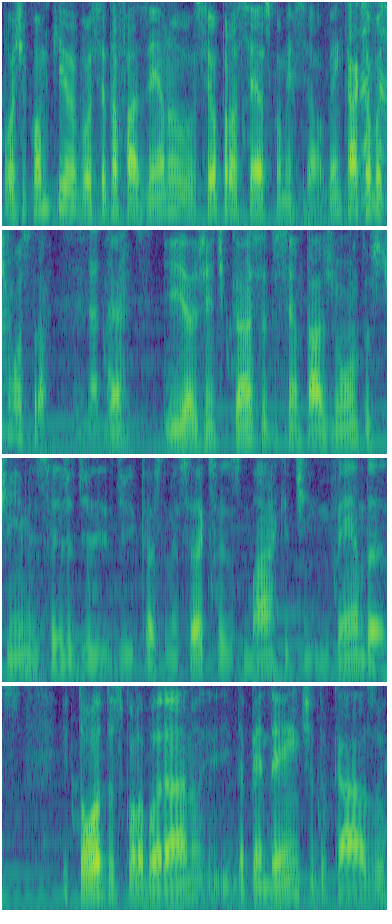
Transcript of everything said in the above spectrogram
poxa, como que você está fazendo o seu processo comercial? Vem cá que eu vou te mostrar. Exatamente. E a gente cansa de sentar junto os times, seja de, de Customer Success, Marketing, Vendas, e todos colaborando, independente do caso,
